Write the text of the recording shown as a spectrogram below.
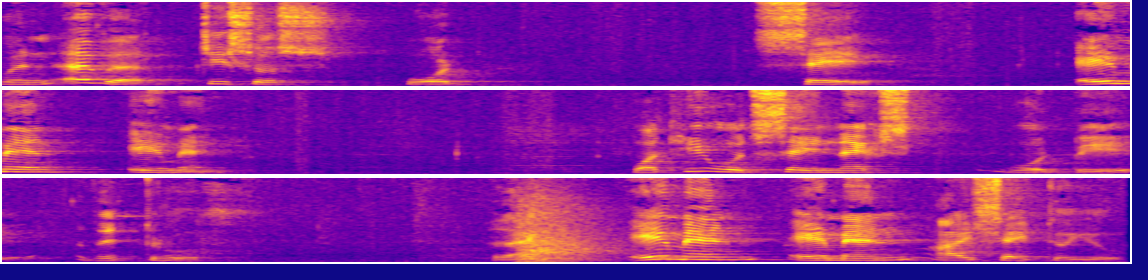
Whenever Jesus would say, Amen, Amen, what he would say next would be the truth. Like, Amen, Amen, I say to you,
